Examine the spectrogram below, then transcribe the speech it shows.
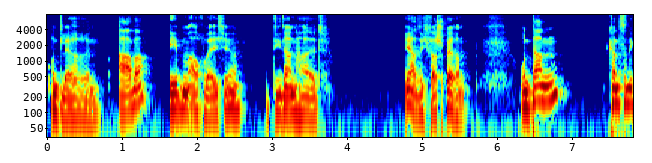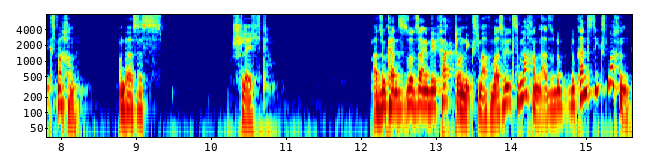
und Lehrerinnen, aber eben auch welche, die dann halt ja sich versperren. Und dann kannst du nichts machen. Und das ist schlecht. Also du kannst sozusagen de facto nichts machen. Was willst du machen? Also du, du kannst nichts machen.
